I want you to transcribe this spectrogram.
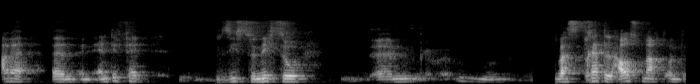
Aber ähm, im Endeffekt siehst du nicht so, ähm, was Trettel ausmacht und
